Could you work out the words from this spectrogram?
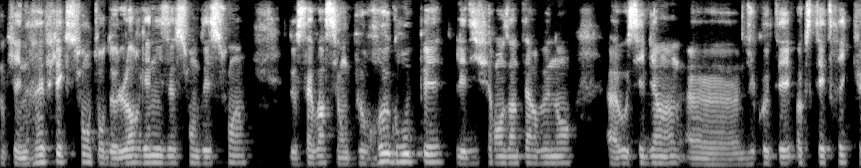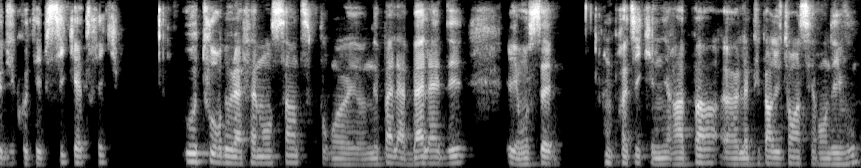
Donc il y a une réflexion autour de l'organisation des soins, de savoir si on peut regrouper les différents intervenants aussi bien du côté obstétrique que du côté psychiatrique autour de la femme enceinte pour euh, ne pas la balader. Et on sait en pratique qu'elle n'ira pas euh, la plupart du temps à ses rendez-vous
